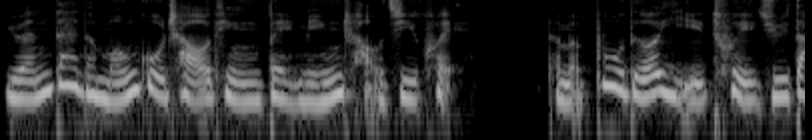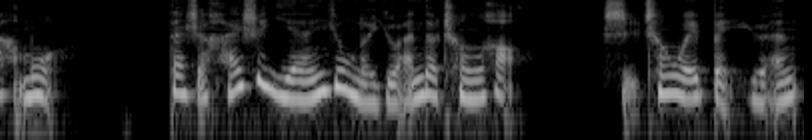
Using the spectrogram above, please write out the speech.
元代的蒙古朝廷被明朝击溃，他们不得已退居大漠，但是还是沿用了元的称号，史称为北元。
